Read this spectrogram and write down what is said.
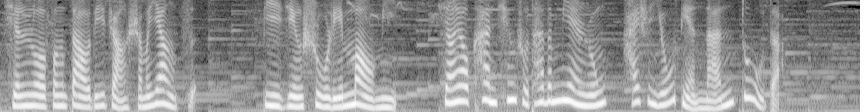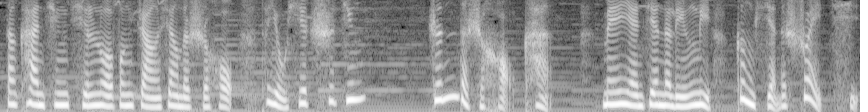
秦洛风到底长什么样子？毕竟树林茂密，想要看清楚他的面容还是有点难度的。当看清秦洛风长相的时候，他有些吃惊，真的是好看，眉眼间的凌厉更显得帅气。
